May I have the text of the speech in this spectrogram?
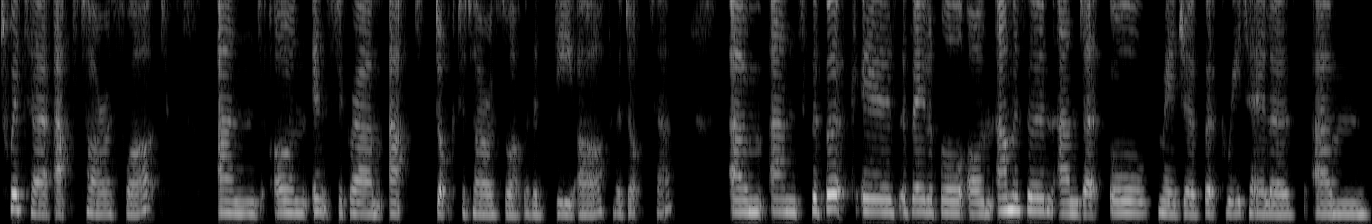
Twitter at Tara Swart and on Instagram at Dr. Tara Swart with a DR for the doctor. Um, and the book is available on Amazon and at all major book retailers. Um,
